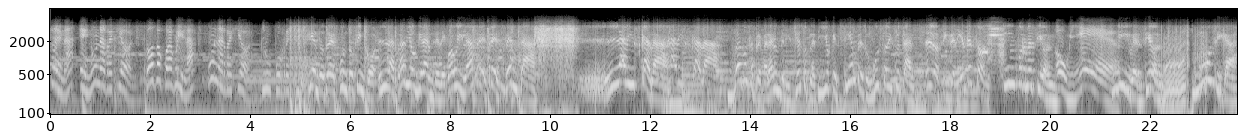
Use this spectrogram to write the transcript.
suena en una región. Todo Coahuila, una región. Grupo Región 103.5, la radio grande de Coahuila, pre- presenta. La discada. La discada. Vamos a preparar un delicioso platillo que siempre es un gusto disfrutar. Los ingredientes son información. Oh yeah. Diversión. Música.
